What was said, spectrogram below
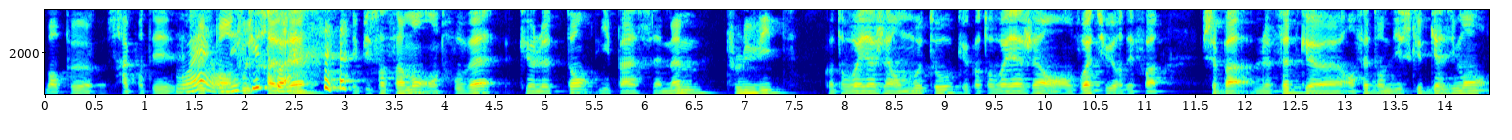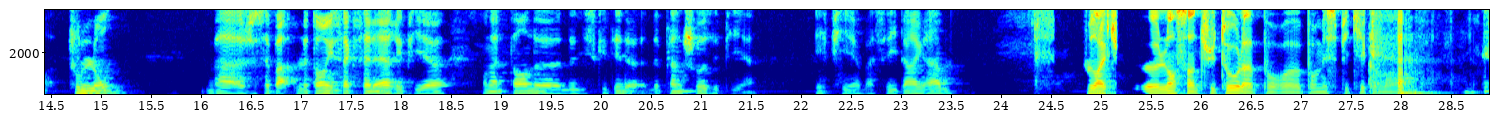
bah, on peut se raconter des Ouais, trucs pendant tout le discute, trajet. Et puis sincèrement, on trouvait que le temps, il passait même plus vite quand on voyageait en moto que quand on voyageait en voiture des fois. Je sais pas, le fait que en fait on discute quasiment tout le long, bah je sais pas, le temps il s'accélère et puis euh, on a le temps de, de discuter de, de plein de choses et puis euh, et puis euh, bah, c'est hyper agréable. Faudra que tu lances un tuto là pour, pour m'expliquer comment. Ouais,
